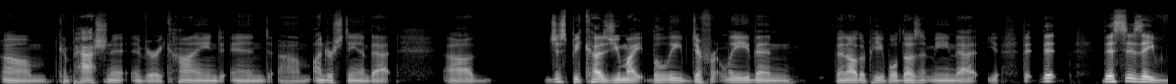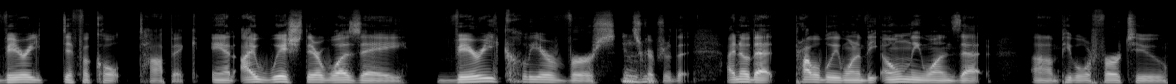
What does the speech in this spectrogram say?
um, compassionate and very kind and um, understand that uh, just because you might believe differently than than other people doesn't mean that you, th- th- this is a very difficult topic and i wish there was a very clear verse in Mhm. scripture that i know that probably one of the only ones that um, people refer to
